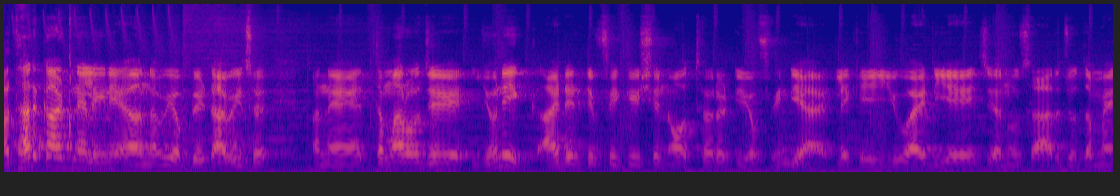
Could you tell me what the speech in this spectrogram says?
આધાર કાર્ડને લઈને નવી અપડેટ આવી છે. અને તમારો જે unique identification authority of India એટલે કે યુઆઈડીએચ અનુસાર જો તમે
